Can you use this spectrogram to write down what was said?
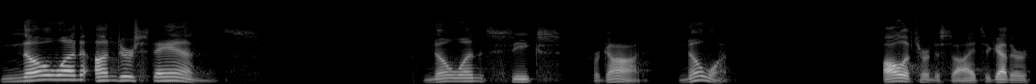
No one understands. No one seeks for God. No one. All have turned aside. Together,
